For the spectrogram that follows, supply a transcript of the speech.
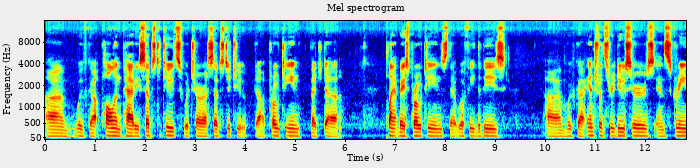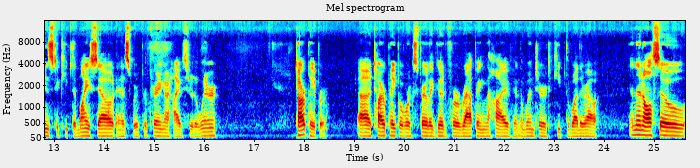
Um, we've got pollen patty substitutes, which are a substitute uh, protein, veg- uh, plant-based proteins that will feed the bees. Um, we've got entrance reducers and screens to keep the mice out as we're preparing our hives for the winter. Tar paper uh, tar paper works fairly good for wrapping the hive in the winter to keep the weather out. And then also,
